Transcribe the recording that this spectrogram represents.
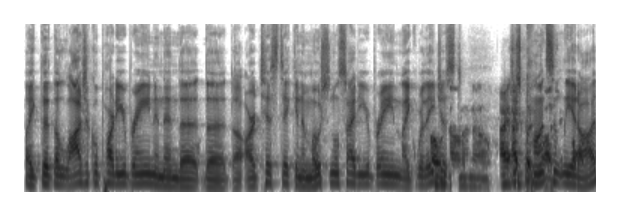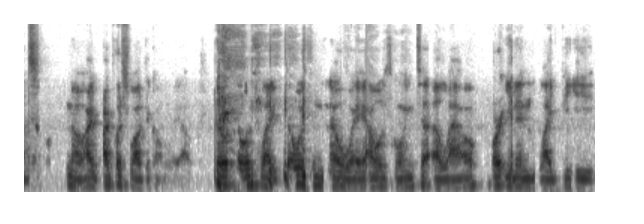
Like the, the logical part of your brain and then the, the, the artistic and emotional side of your brain, like were they oh, just no, no, no. I, just I constantly at odds? No, I, I pushed logic all the way out. There, there was like there was no way I was going to allow or even like be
